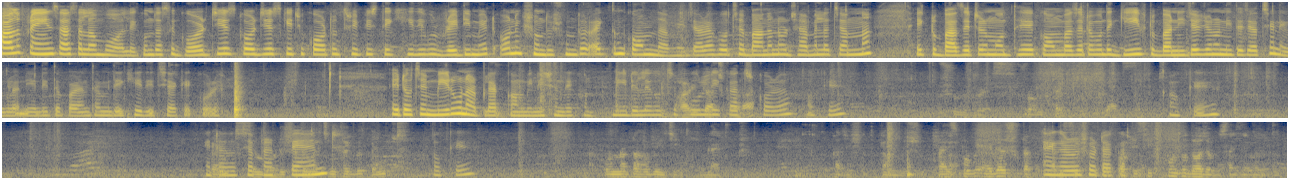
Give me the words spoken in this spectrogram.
Hello friends আসসালামু আলাইকুম আজকে গর্জিয়াস গর্জিয়াস কিছু কটন থ্রি পিস দেখিয়ে দিব। রেডিমেড অনেক সুন্দর সুন্দর একদম কম দামে। যারা হচ্ছে বানানোর ঝামেলা চান না একটু বাজেটের মধ্যে কম বাজেটের মধ্যে গিফট বা নিজের জন্য নিতে চাচ্ছেন এগুলো নিয়ে নিতে পারেন। তো আমি দেখিয়ে দিচ্ছি এক এক করে। এটা হচ্ছে মেরুন আর ব্ল্যাক কম্বিনেশন দেখুন। মিডলে হচ্ছে ফুললি কাজ করা। ওকে ওকে এটা হচ্ছে আপনার প্যান্ট ওকে ওড়নাটা হবে এই যে ব্ল্যাক কাজের সাথে কম্বিনেশন প্রাইস পড়বে 1100 টাকা 1100 টাকা। 46 পর্যন্ত দেওয়া যাবে সাইজ अवेलेबल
